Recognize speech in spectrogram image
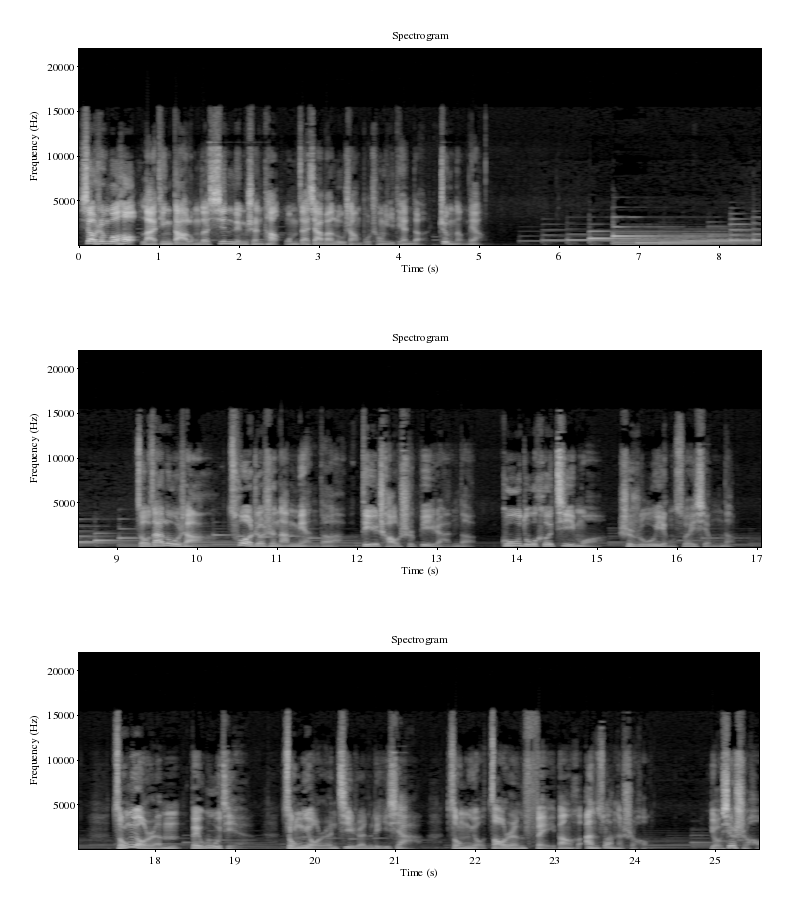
笑声过后，来听大龙的心灵神汤。我们在下班路上补充一天的正能量。走在路上，挫折是难免的，低潮是必然的，孤独和寂寞是如影随形的。总有人被误解，总有人寄人篱下，总有遭人诽谤和暗算的时候。有些时候，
